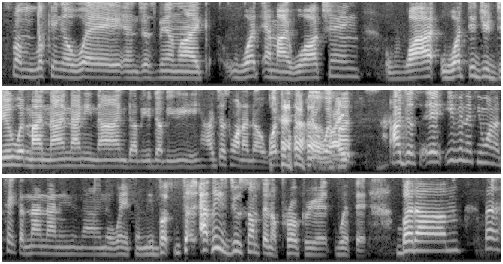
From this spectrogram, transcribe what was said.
from looking away and just being like, "What am I watching? What what did you do with my 9.99 WWE? I just want to know what did you do with right. my I just it, even if you want to take the nine ninety nine away from me, but at least do something appropriate with it. But um, but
